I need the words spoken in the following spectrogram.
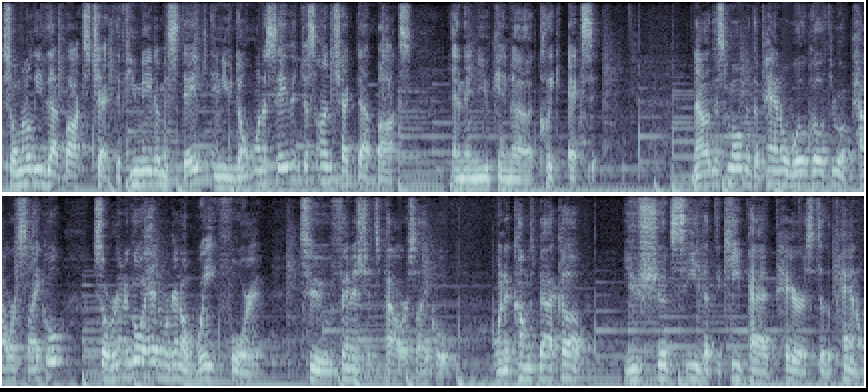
So I'm going to leave that box checked. If you made a mistake and you don't want to save it, just uncheck that box and then you can uh, click exit. Now at this moment, the panel will go through a power cycle. So we're to go ahead and we're to wait for it to finish its power cycle. When it comes back up, you should see that the keypad pairs to the panel.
